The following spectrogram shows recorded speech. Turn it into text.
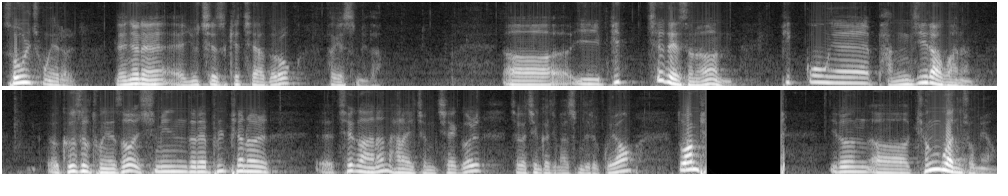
서울 총회를 내년에 에, 유치해서 개최하도록 하겠습니다. 어, 이 빛에 대해서는 빛공해 방지라고 하는 어, 그것을 통해서 시민들의 불편을 에, 제거하는 하나의 정책을 제가 지금까지 말씀드렸고요. 또 한편 이런 어, 경관 조명,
